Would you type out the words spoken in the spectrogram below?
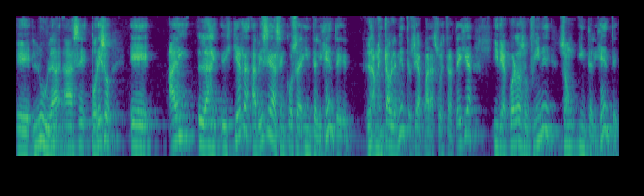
eh, Lula hace, por eso hay, las izquierdas a veces hacen cosas inteligentes, lamentablemente, o sea, para su estrategia y de acuerdo a sus fines son inteligentes.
